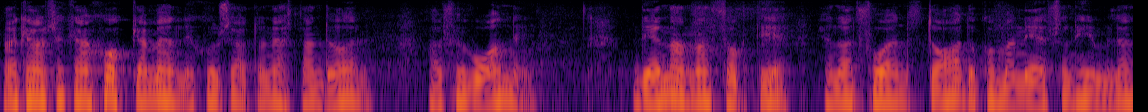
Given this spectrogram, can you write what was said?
Man kanske kan chocka människor så att de nästan dör av förvåning. Det är en annan sak det än att få en stad att komma ner från himlen.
